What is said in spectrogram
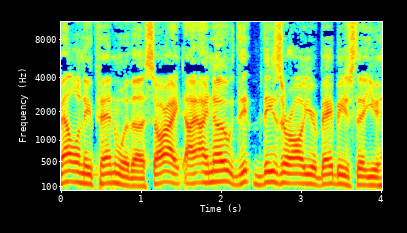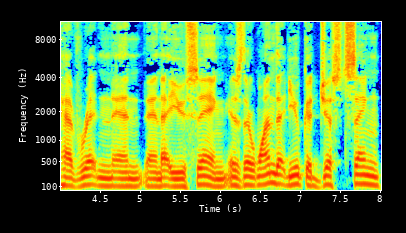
Melanie Penn with us. All right. I, I know th- these are all your babies that you have written and, and that you sing. Is there one that you could just sing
